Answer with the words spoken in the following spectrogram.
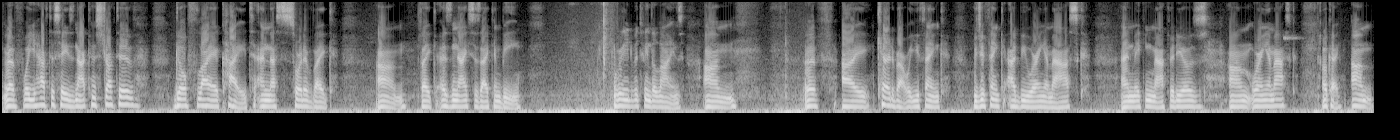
if what you have to say is not constructive, go fly a kite, and that's sort of like, um, like as nice as I can be. Read between the lines. Um, if I cared about what you think, would you think I'd be wearing a mask and making math videos um, wearing a mask? Okay, um,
